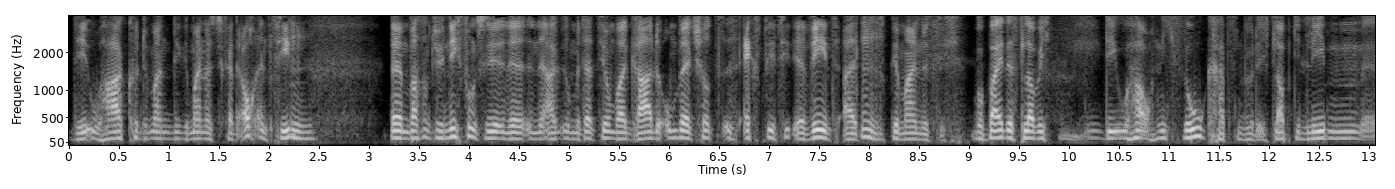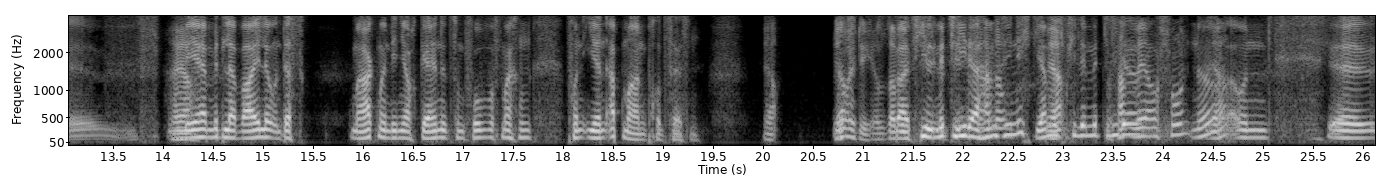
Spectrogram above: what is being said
DUH könnte man die Gemeinnützigkeit auch entziehen. Mhm. Ähm, was natürlich nicht funktioniert in der, in der Argumentation, weil gerade Umweltschutz ist explizit erwähnt als mhm. gemeinnützig. Wobei das, glaube ich, die UH auch nicht so kratzen würde. Ich glaube, die leben äh, mehr ja. mittlerweile und das mag man denen ja auch gerne zum Vorwurf machen von ihren Abmahnprozessen. Ja. Ja, richtig. Also Weil viele Mitglieder haben sie nicht. Die haben ja, nicht viele Mitglieder. Das hatten wir ja auch schon. Ne? Ja. Und äh,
